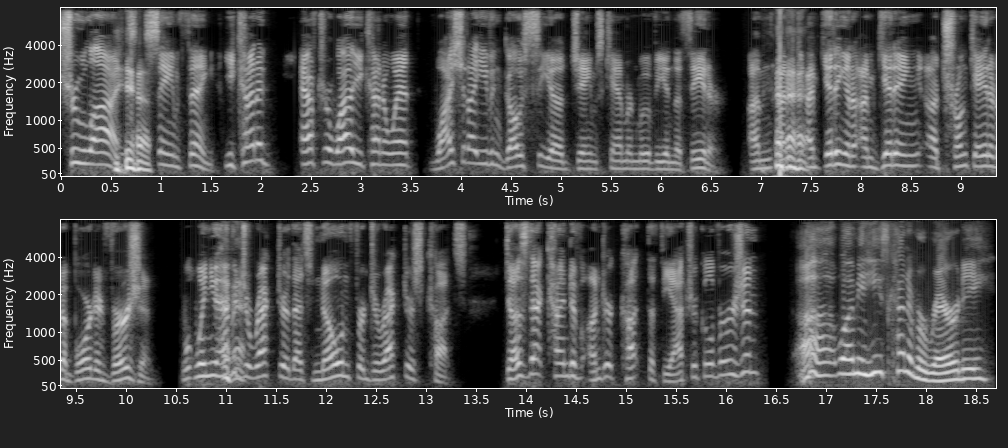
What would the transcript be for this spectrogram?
True Lies, Yeah. same thing. You kind of after a while you kind of went, why should I even go see a James Cameron movie in the theater? I'm I'm, I'm getting an, I'm getting a truncated aborted version. When you have a director that's known for director's cuts, does that kind of undercut the theatrical version? Uh, well, I mean, he's kind of a rarity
